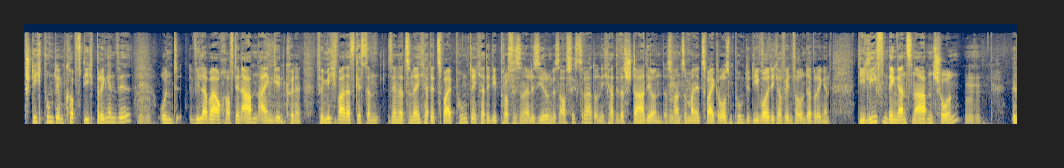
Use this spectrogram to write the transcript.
Stichpunkte im Kopf, die ich bringen will mhm. und will aber auch auf den Abend eingehen können. Für mich war das gestern sensationell. Ich hatte zwei Punkte. Ich hatte die Professionalisierung des Aufsichtsrats und ich hatte das Stadion. Das mhm. waren so meine zwei großen Punkte, die wollte ich auf jeden Fall unterbringen. Die liefen den ganzen Abend schon. Mhm. Äh,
